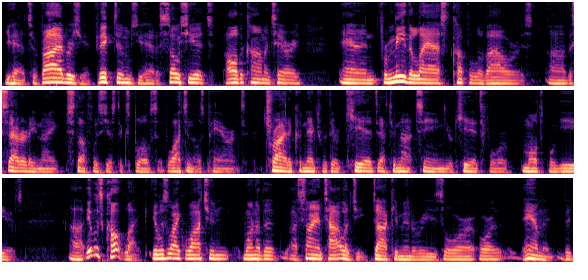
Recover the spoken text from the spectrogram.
You had survivors, you had victims, you had associates, all the commentary. And for me, the last couple of hours, uh, the Saturday night stuff was just explosive. Watching those parents try to connect with their kids after not seeing your kids for multiple years. Uh, it was cult like. It was like watching one of the uh, Scientology documentaries or or damn the,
